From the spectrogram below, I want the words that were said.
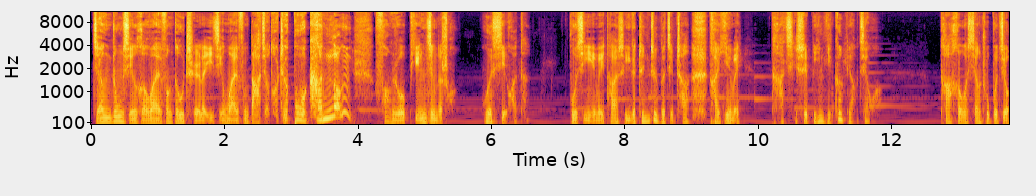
江中行和外风都吃了一惊。外风大叫道：“这不可能！”方如平静的说。我喜欢他，不仅因为他是一个真正的警察，还因为，他其实比你更了解我。他和我相处不久，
